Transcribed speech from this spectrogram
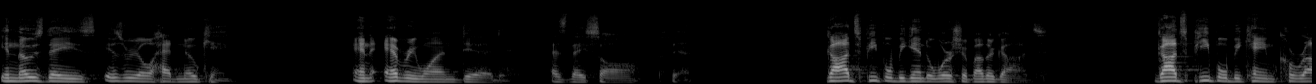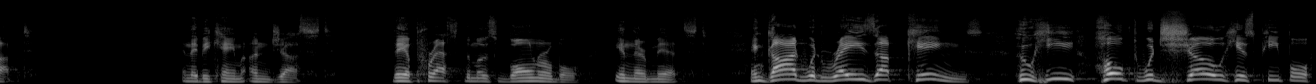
In those days, Israel had no king, and everyone did as they saw fit. God's people began to worship other gods. God's people became corrupt and they became unjust. They oppressed the most vulnerable in their midst. And God would raise up kings who he hoped would show his people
